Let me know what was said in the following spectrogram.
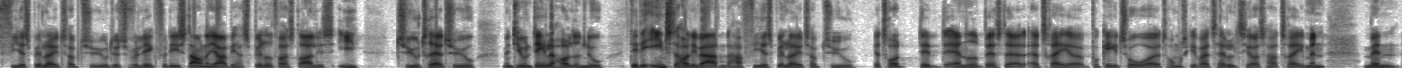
fire spillere i top 20. Det er selvfølgelig ikke, fordi Stavn og Jabi har spillet for Astralis i 2023, men de er jo en del af holdet nu. Det er det eneste hold i verden, der har fire spillere i top 20. Jeg tror, det, det andet bedste er, er tre og på G2, og jeg tror måske Vitality også har tre, men, men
